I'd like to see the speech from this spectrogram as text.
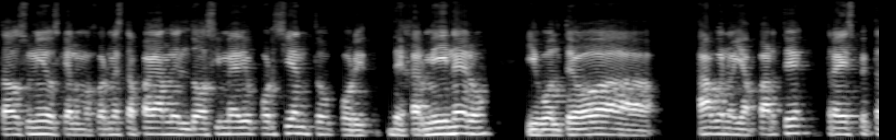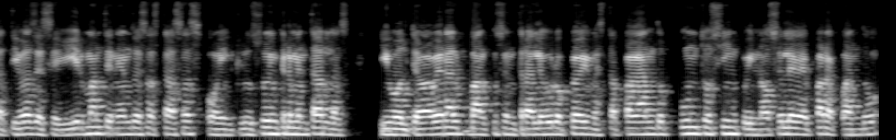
Estados Unidos que a lo mejor me está pagando el 2,5% por dejar mi dinero y volteo a, ah, bueno, y aparte trae expectativas de seguir manteniendo esas tasas o incluso incrementarlas y volteo a ver al Banco Central Europeo y me está pagando 0.5 y no se le ve para cuándo.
